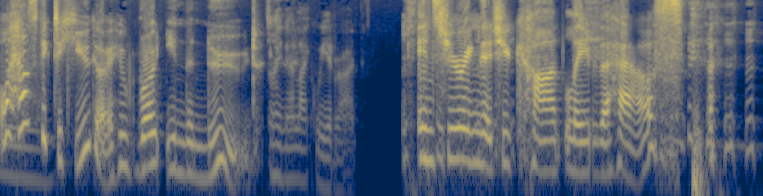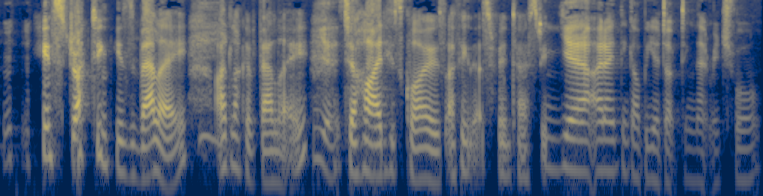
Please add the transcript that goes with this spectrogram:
or how's victor hugo who wrote in the nude I know, like weird, right? ensuring that you can't leave the house, instructing his valet, I'd like a valet, Yes. to hide his clothes. I think that's fantastic. Yeah, I don't think I'll be adopting that ritual.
